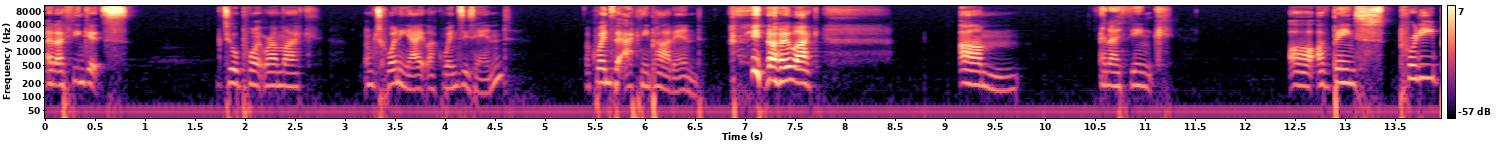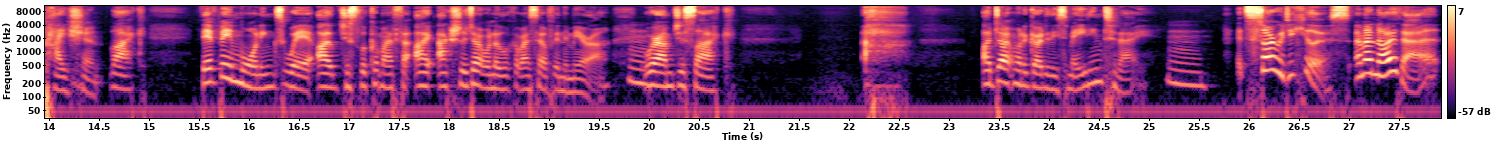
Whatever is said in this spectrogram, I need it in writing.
and I think it's to a point where I'm like, I'm 28, like, when's this end? Like, when's the acne part end? you know, like, um, and I think uh, I've been pretty patient. Like, there've been mornings where I just look at my fa- I actually don't want to look at myself in the mirror, where I'm just like, "Ah, I don't want to go to this meeting today. It's so ridiculous, and I know that,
